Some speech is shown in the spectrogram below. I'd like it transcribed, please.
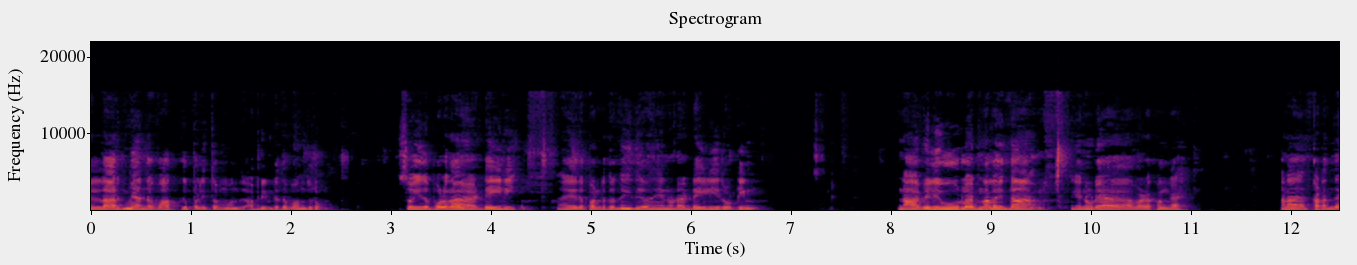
எல்லாருக்குமே அந்த வாக்கு பலித்தம் வந்து அப்படின்றது வந்துடும் ஸோ இது போல் தான் டெய்லி இது பண்ணுறது வந்து இது என்னோடய என்னோட டெய்லி ரொட்டீன் நான் வெளியூரில் இருந்தாலும் இதுதான் என்னுடைய வழக்கங்க. ஆனால் கடந்த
